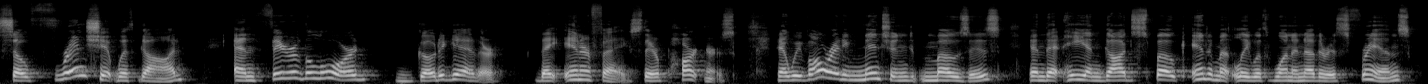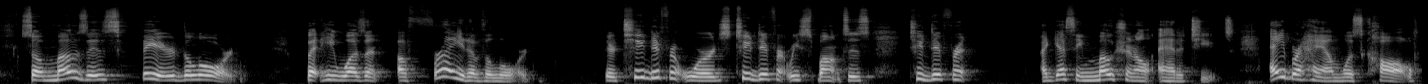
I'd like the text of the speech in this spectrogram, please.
So, friendship with God and fear of the Lord go together. They interface, they're partners. Now, we've already mentioned Moses and that he and God spoke intimately with one another as friends. So, Moses feared the Lord, but he wasn't afraid of the Lord. They're two different words, two different responses, two different, I guess, emotional attitudes. Abraham was called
